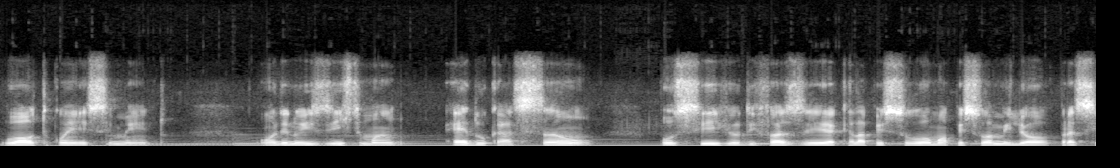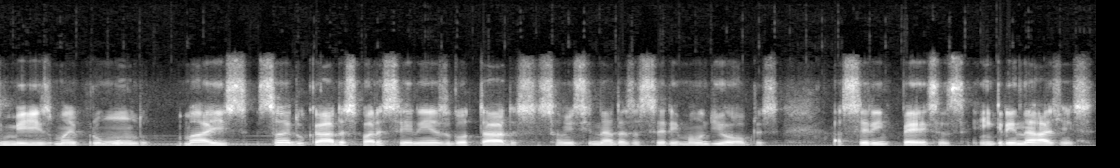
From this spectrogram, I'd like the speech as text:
o autoconhecimento, onde não existe uma educação possível de fazer aquela pessoa uma pessoa melhor para si mesma e para o mundo, mas são educadas para serem esgotadas, são ensinadas a serem mão de obras, a serem peças, engrenagens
